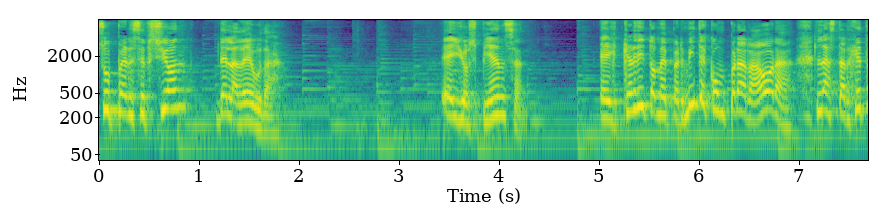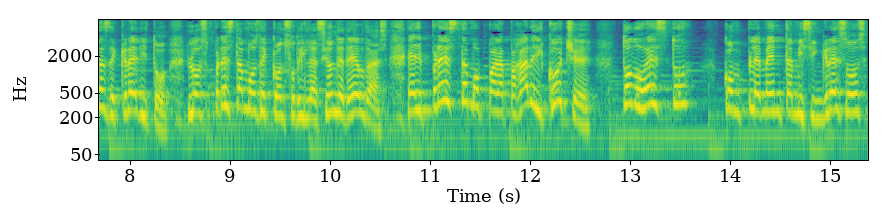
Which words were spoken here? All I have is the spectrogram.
su percepción de la deuda. Ellos piensan, el crédito me permite comprar ahora las tarjetas de crédito, los préstamos de consolidación de deudas, el préstamo para pagar el coche. Todo esto complementa mis ingresos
